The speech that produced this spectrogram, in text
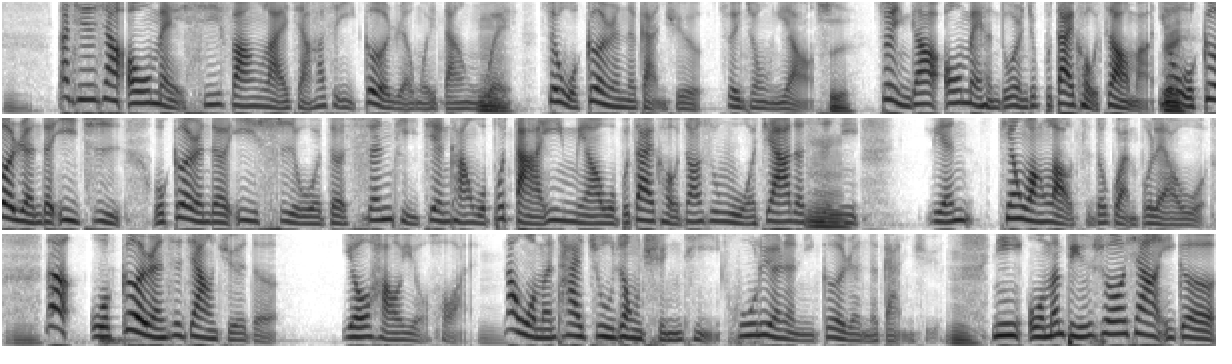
嗯那其实像欧美西方来讲，它是以个人为单位，嗯所以我个人的感觉最重要。是所以你知道，欧美很多人就不戴口罩嘛，因为我个人的意志、我个人的意识、我的身体健康，我不打疫苗，我不戴口罩是我家的事，嗯你连天王老子都管不了我。那我个人是这样觉得，有好有坏。嗯那我们太注重群体，忽略了你个人的感觉。嗯你我们比如说像一个，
